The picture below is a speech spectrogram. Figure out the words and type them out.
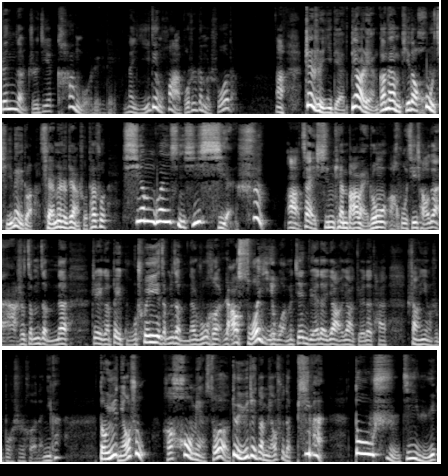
真的直接看过这个电影，那一定话不是这么说的，啊，这是一点。第二点，刚才我们提到护旗那段，前面是这样说，他说相关信息显示。啊，在新片八百中啊，护旗桥段啊是怎么怎么的，这个被鼓吹怎么怎么的如何，然后所以我们坚决的要要觉得它上映是不适合的。你看，等于描述和后面所有对于这段描述的批判，都是基于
